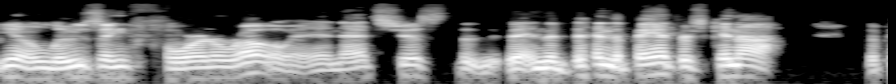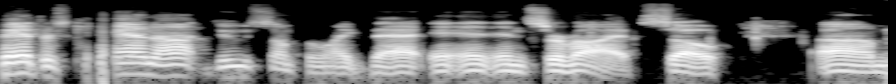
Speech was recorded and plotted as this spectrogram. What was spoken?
you know losing four in a row, and that's just the and the, and the Panthers cannot the Panthers cannot do something like that and, and survive. So, um,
